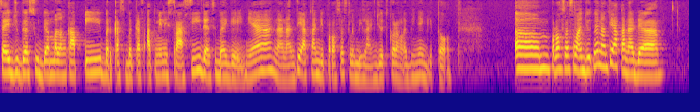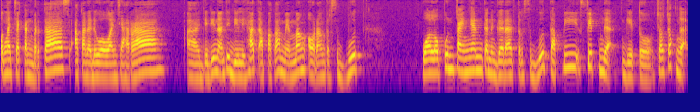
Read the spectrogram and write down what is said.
Saya juga sudah melengkapi berkas-berkas administrasi dan sebagainya. Nah, nanti akan diproses lebih lanjut, kurang lebihnya gitu. Um, proses selanjutnya nanti akan ada pengecekan berkas, akan ada wawancara. Uh, jadi nanti dilihat apakah memang orang tersebut walaupun pengen ke negara tersebut tapi fit nggak gitu, cocok nggak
